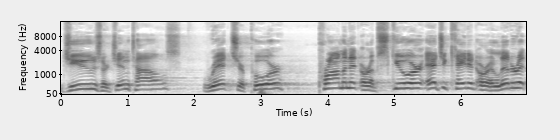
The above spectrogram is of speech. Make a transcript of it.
Jews or Gentiles, rich or poor, prominent or obscure, educated or illiterate,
